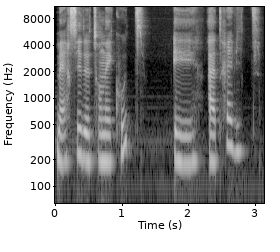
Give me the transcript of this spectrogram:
Merci de ton écoute et à très vite.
